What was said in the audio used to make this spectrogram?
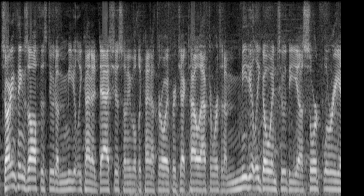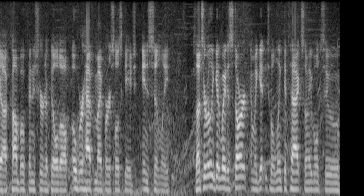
Starting things off, this dude immediately kind of dashes, so I'm able to kind of throw a projectile afterwards and immediately go into the uh, Sword Flurry uh, combo finisher to build up over half of my Merciless Gauge instantly. So that's a really good way to start, and we get into a link attack, so I'm able to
